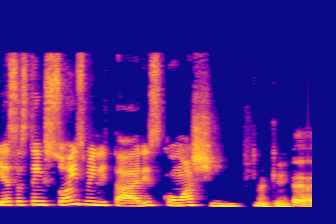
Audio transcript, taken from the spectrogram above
e essas tensões militares com a China. Ok. É,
